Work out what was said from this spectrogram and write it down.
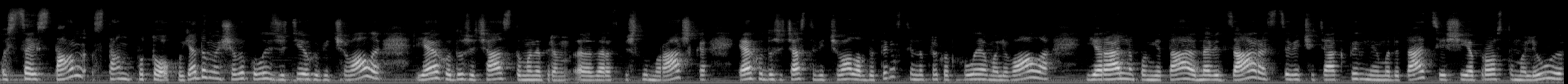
ось цей стан, стан потоку. Я думаю, що ви колись в житті його відчували. Я його дуже часто, у мене прям е, зараз пішли мурашки. Я його дуже часто відчувала в дитинстві. Наприклад, коли я малювала, я реально пам'ятаю навіть зараз це відчуття активної медитації, що я просто малюю,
